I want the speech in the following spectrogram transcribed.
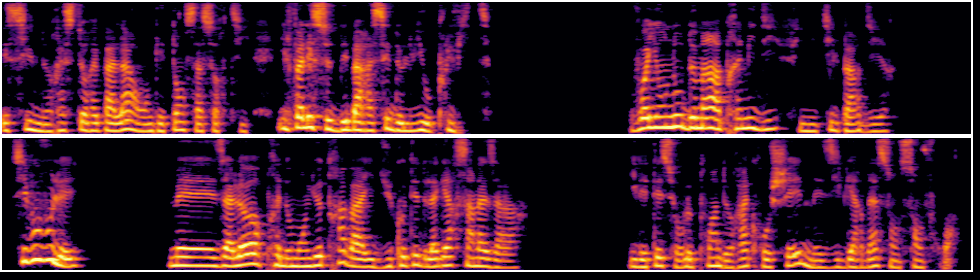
et s'il ne resterait pas là en guettant sa sortie. Il fallait se débarrasser de lui au plus vite. Voyons-nous demain après-midi, finit-il par dire. Si vous voulez. Mais alors près de mon lieu de travail, du côté de la gare Saint-Lazare. Il était sur le point de raccrocher, mais il garda son sang-froid.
